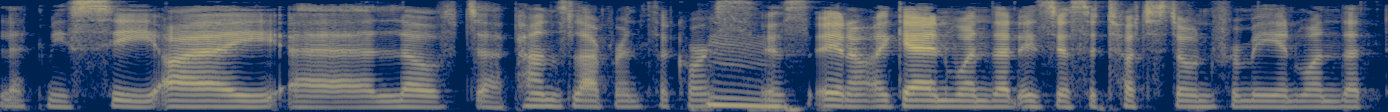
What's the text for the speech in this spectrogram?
let me see. I uh, loved uh, Pan's Labyrinth, of course, mm. is you know again one that is just a touchstone for me, and one that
